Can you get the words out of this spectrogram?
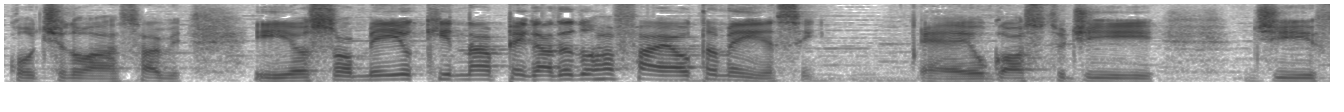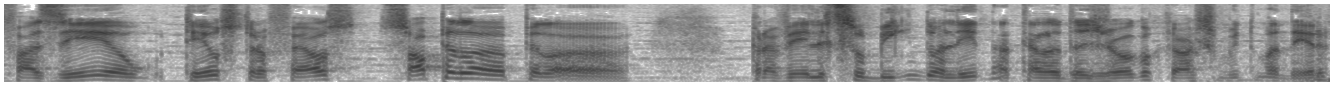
continuar, sabe? E eu sou meio que na pegada do Rafael também, assim. É, eu gosto de, de fazer, ter os troféus só pela, pela para ver ele subindo ali na tela do jogo, que eu acho muito maneiro.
